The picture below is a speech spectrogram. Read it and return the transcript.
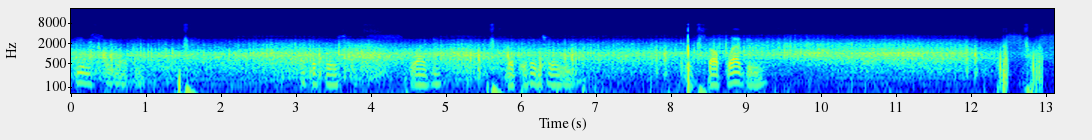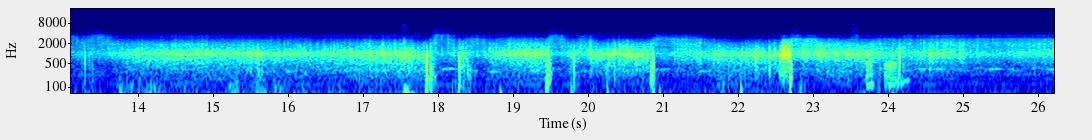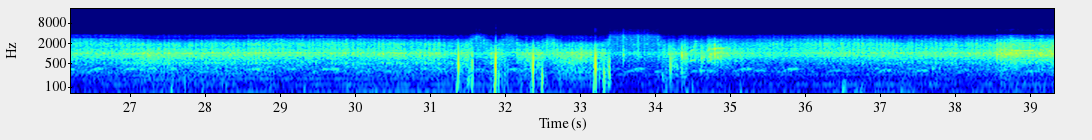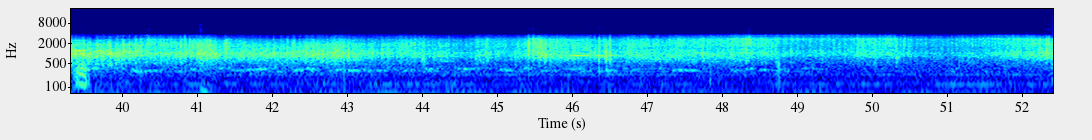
Game's so laggy. At the first, it's laggy, but eventually it stopped lagging.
